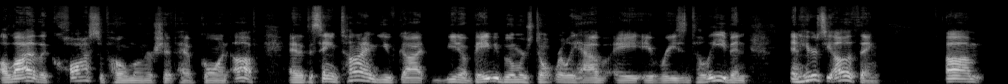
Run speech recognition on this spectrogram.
a lot of the costs of home ownership have gone up, and at the same time, you've got you know baby boomers don't really have a, a reason to leave. And and here's the other thing. Um,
